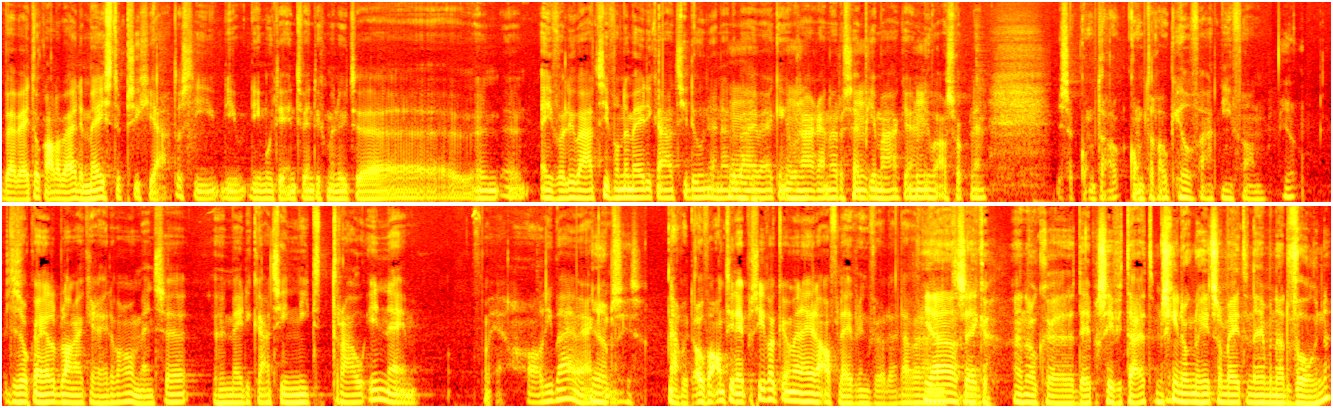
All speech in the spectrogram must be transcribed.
wij weten ook allebei, de meeste psychiaters... die, die, die moeten in 20 minuten eh, een, een evaluatie van de medicatie doen... en naar de Mm, bijwerkingen mm, vragen en een receptje maken... en een mm. nieuwe afspraakplan. Dus dat komt er, ook, komt er ook heel vaak niet van. Ja. Het is ook een hele belangrijke reden... waarom mensen hun medicatie niet trouw innemen. Ja, al die bijwerkingen. Ja, precies. Nou goed, over antidepressiva kunnen we een hele aflevering vullen. Daar we Ja, niet- zeker. En ook eh, depressiviteit. Misschien ook nog iets om mee te nemen naar de volgende.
